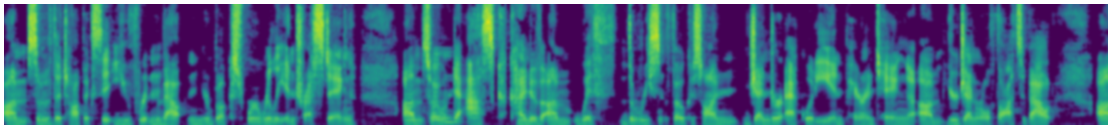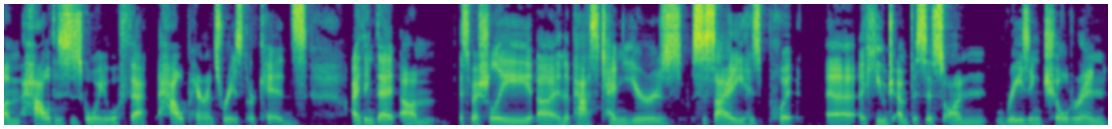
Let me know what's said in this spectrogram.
um, some of the topics that you've written about in your books were really interesting. Um, so I wanted to ask, kind of, um, with the recent focus on gender equity in parenting, um, your general thoughts about how this is going to affect how parents raise their kids. I think that, especially uh, in the past 10 years, society has put a, a huge emphasis on raising children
